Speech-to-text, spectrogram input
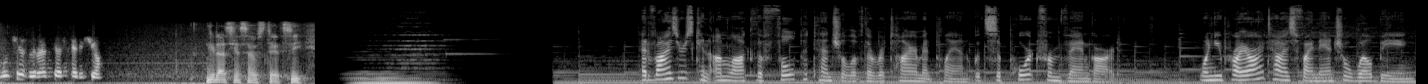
Muchas gracias, Sergio. Gracias a usted, sí. Advisors can unlock the full potential of their retirement plan with support from Vanguard. When you prioritize financial well being,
